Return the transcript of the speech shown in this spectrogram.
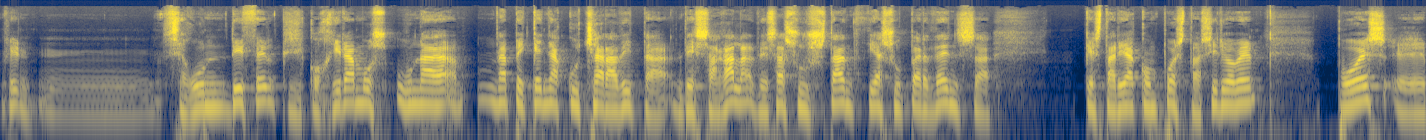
en fin, mm, según dicen, que si cogiéramos una, una pequeña cucharadita de sagala, de esa sustancia súper densa que estaría compuesta Sirio B, pues eh,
